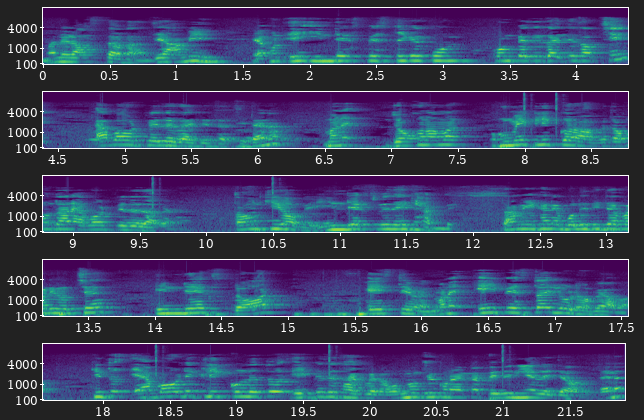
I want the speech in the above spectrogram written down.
মানে রাস্তাটা। যে আমি এখন এই ইন্ডেক্স পেজ থেকে কোন কোন পেজে যাইতে চাচ্ছি? অ্যাবাউট পেজে যাইতে চাচ্ছি তাই না? মানে যখন আমার হোমে ক্লিক করা হবে তখন তো আর অ্যাবাউট পেজে যাবে না। তখন কি হবে? ইন্ডেক্স পেজেই থাকবে। তো আমি এখানে বলে দিতে পারি হচ্ছে ইন্ডেক্স ডট এইচটিএমএল মানে এই পেজটাই লোড হবে আবার। কিন্তু অ্যাবাউটে ক্লিক করলে তো এই পেজে থাকবে না অন্য যে কোনো একটা পেজে নিয়ে যেতে হবে তাই না?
